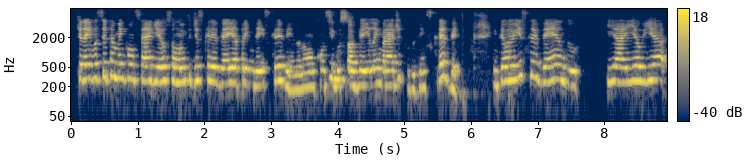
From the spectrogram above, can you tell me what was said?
Porque daí você também consegue, eu sou muito de escrever e aprender escrevendo, não consigo só ver e lembrar de tudo, tem que escrever. Então eu ia escrevendo e aí eu ia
